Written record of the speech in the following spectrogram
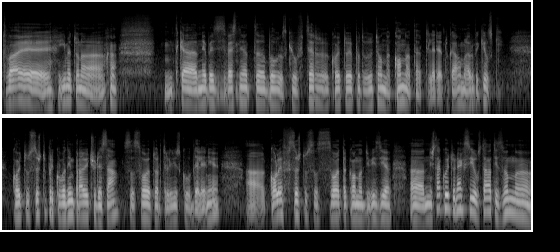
Това е името на така небезизвестният български офицер, който е предводител на конната артилерия тогава, майор Викилски, който също при Кобадин прави чудеса със своето артилерийско отделение. Колев също със своята конна дивизия. Неща, които някакси остават извън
